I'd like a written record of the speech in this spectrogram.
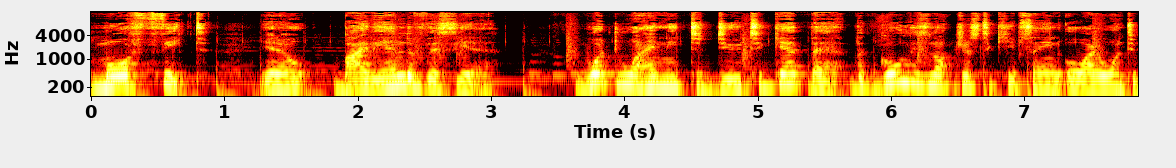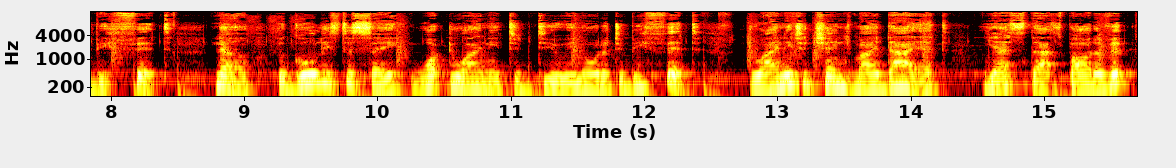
more fit, you know, by the end of this year, what do I need to do to get there? The goal is not just to keep saying, oh, I want to be fit. No, the goal is to say, what do I need to do in order to be fit? Do I need to change my diet? Yes, that's part of it.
